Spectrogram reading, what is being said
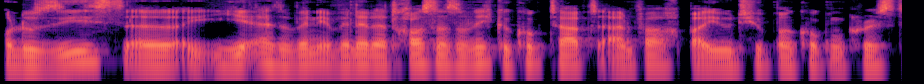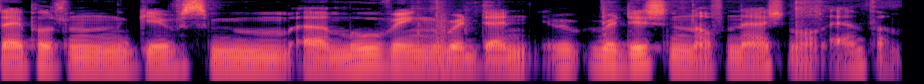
und du siehst, äh, je, also wenn ihr, wenn ihr da draußen das noch nicht geguckt habt, einfach bei YouTube mal gucken, Chris Stapleton gives uh, Moving Rendition of National Anthem.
